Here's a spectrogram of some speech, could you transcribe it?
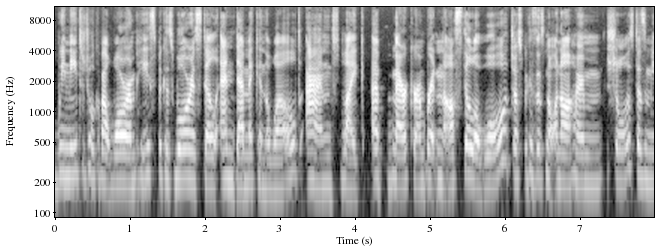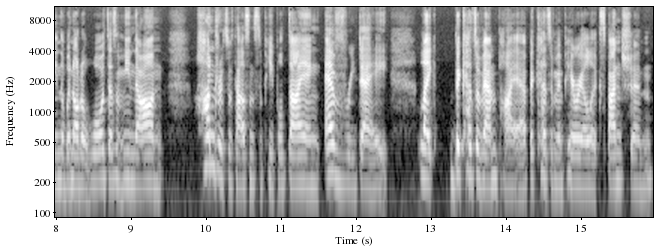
we need to talk about war and peace because war is still endemic in the world and like america and britain are still at war. Just because it's not on our home shores doesn't mean that we're not at war. Doesn't mean there aren't hundreds of thousands of people dying every day like because of empire because of imperial expansion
